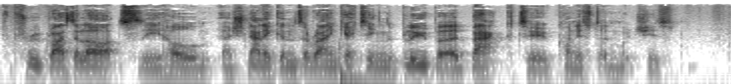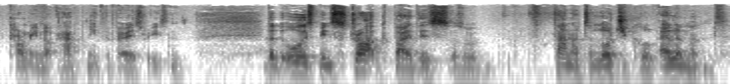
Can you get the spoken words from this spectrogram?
through Grizedale Arts the whole uh, shenanigans around getting the Bluebird back to Coniston, which is currently not happening for various reasons, but always been struck by this sort of thanatological element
